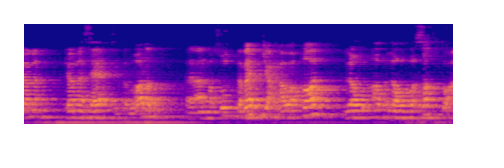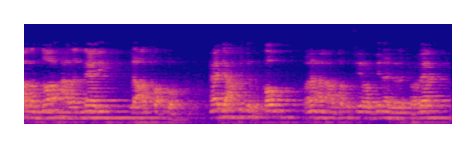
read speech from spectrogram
كما كما سيأتي الغرض. المقصود تبجح وقال لو لو بسطت على النار على النار لاطفأتها هذه عقيدة القوم ونحن نعتقد في ربنا جل وعلا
